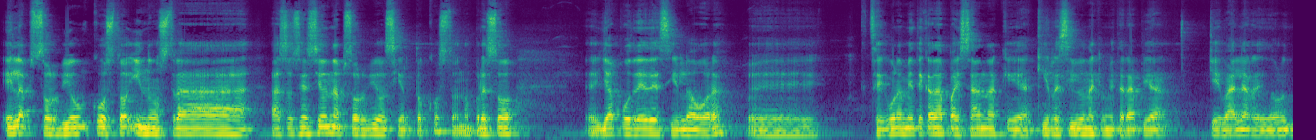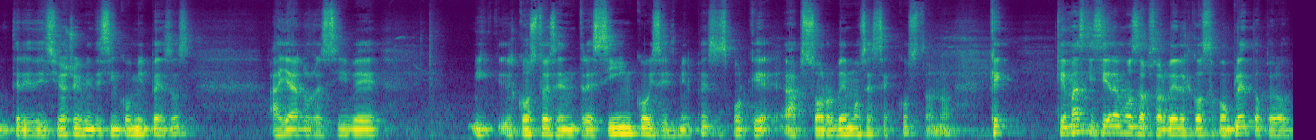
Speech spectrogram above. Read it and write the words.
él absorbió un costo y nuestra asociación absorbió cierto costo, ¿no? Por eso eh, ya podré decirlo ahora. Eh, seguramente cada paisana que aquí recibe una quimioterapia que vale alrededor de 18 y 25 mil pesos, allá lo recibe y el costo es entre 5 y 6 mil pesos porque absorbemos ese costo, ¿no? ¿Qué, ¿Qué, más quisiéramos absorber el costo completo? Pero...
